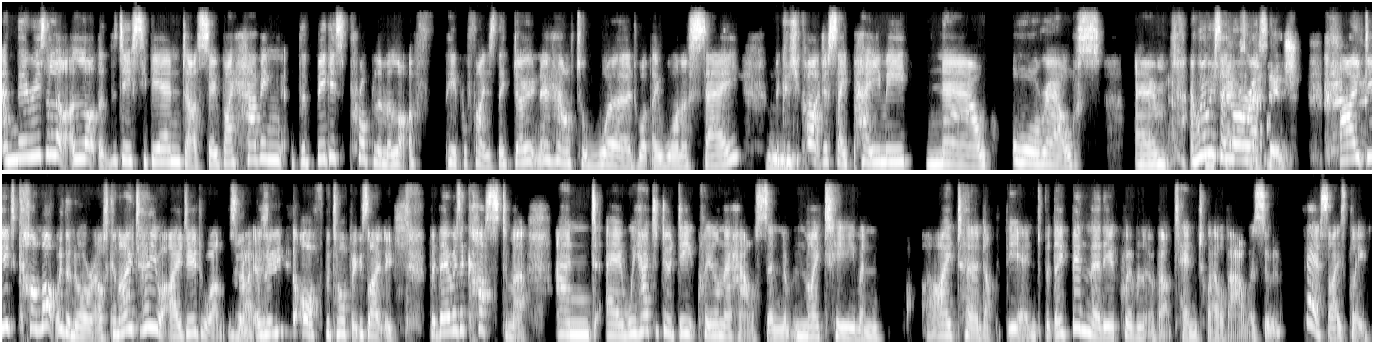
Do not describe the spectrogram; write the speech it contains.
and there is a lot, a lot that the DCBN does. So by having the biggest problem, a lot of people find is they don't know how to word what they want to say mm. because you can't just say "pay me now" or else. Um, and when we say "or else," I did come up with an "or else." Can I tell you what I did once? Right, off the topic slightly, but there was a customer, and uh, we had to do a deep clean on their house, and my team and I turned up at the end, but they'd been there the equivalent of about 10, 12 hours. So fair size clean.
